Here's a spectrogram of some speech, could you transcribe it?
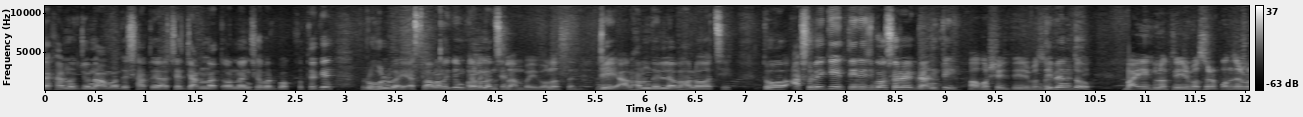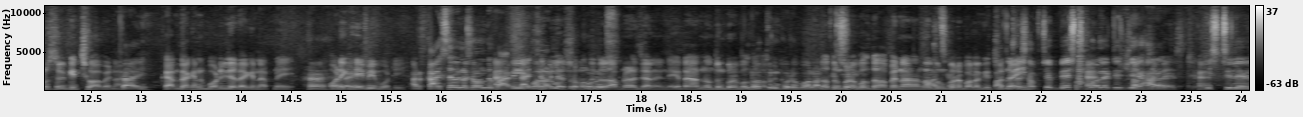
দেখানোর জন্য আমাদের সাথে আছে জান্নাত অনলাইন শপের পক্ষ থেকে রুহুল ভাই। আসসালামু আলাইকুম কেমন আছেন? আসসালাম ভাই ভালো আছেন? জি আলহামদুলিল্লাহ ভালো আছি। তো আসলে কি তিরিশ বছরের গ্যারান্টি? অবশ্যই তিরিশ বছর দিবেন তো? ভাই এগুলো তিরিশ বছর পঞ্চাশ বছরের কিছু হবে না। তাই? কারণ দেখেন বডিটা দেখেন আপনি। হ্যাঁ, অনেক হেভি বডি আর কাইসাবিলা সম্বন্ধে বাড়ি বলার মতো সম্বন্ধে তো আপনারা জানেন এটা নতুন করে বলতে নতুন করে না। বলার নতুন করে বলতে হবে না নতুন আচ্ছা। করে বলার কিছু বাজারে সবচেয়ে বেস্ট হ্যাঁ, কোয়ালিটির যে হ্যাঁ। স্টিলের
